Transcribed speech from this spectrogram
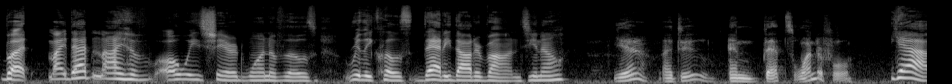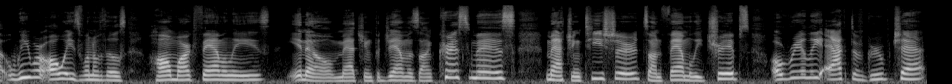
But my dad and I have always shared one of those really close daddy daughter bonds, you know? Yeah, I do. And that's wonderful. Yeah, we were always one of those Hallmark families, you know, matching pajamas on Christmas, matching t shirts on family trips, a really active group chat.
